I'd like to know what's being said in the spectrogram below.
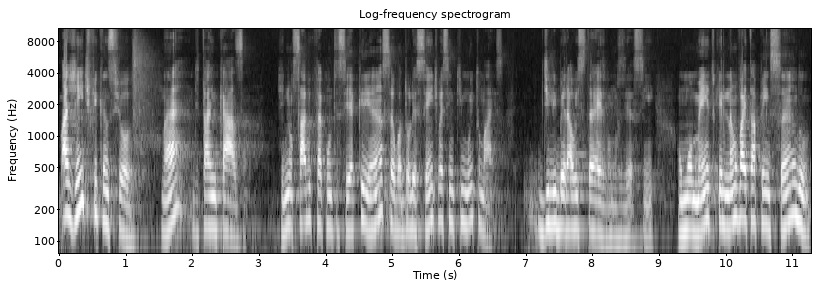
A gente fica ansioso né, de estar em casa. A gente não sabe o que vai acontecer. A criança, o adolescente vai sentir muito mais. De liberar o estresse, vamos dizer assim. Um momento que ele não vai estar pensando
